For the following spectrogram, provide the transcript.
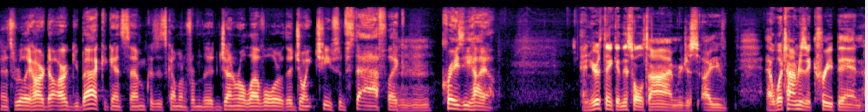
And it's really hard to argue back against them because it's coming from the general level or the joint chiefs of staff, like Mm-hmm. crazy high up. And you're thinking this whole time, you're just, are you, at what time does it creep in?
